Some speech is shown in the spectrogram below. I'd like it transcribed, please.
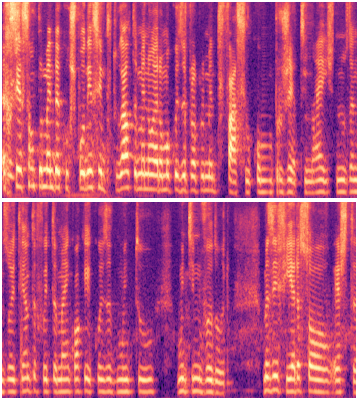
A recepção também da correspondência em Portugal também não era uma coisa propriamente fácil como projeto, não é? Isto nos anos 80 foi também qualquer coisa de muito, muito inovador. Mas enfim, era só esta,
